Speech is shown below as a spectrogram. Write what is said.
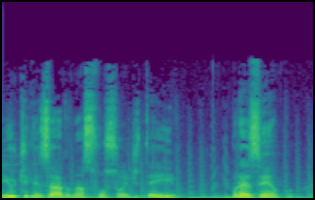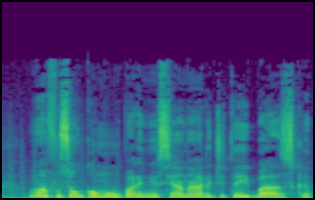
e utilizadas nas funções de TI. Por exemplo, uma função comum para iniciar na área de TI básica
